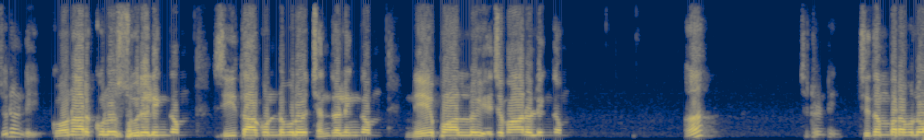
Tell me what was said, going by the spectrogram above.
చూడండి కోనార్కులో సూర్యలింగం సీతాకుండములో చంద్రలింగం నేపాల్లో యజమానులింగం చూడండి చిదంబరంలో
